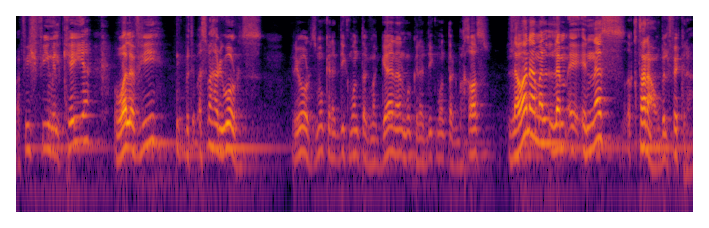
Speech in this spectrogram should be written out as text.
ما فيش فيه ملكية ولا فيه بتبقى اسمها rewards rewards ممكن أديك منتج مجانا ممكن أديك منتج بخصم لو أنا مل... لم... الناس اقتنعوا بالفكرة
